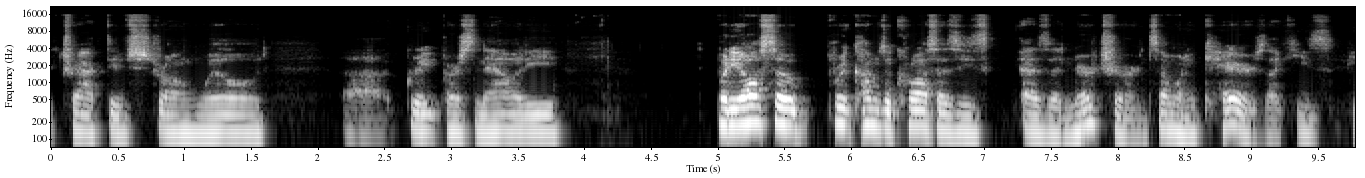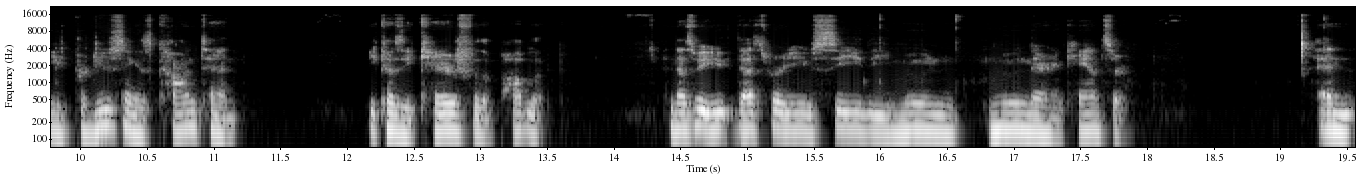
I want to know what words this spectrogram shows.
attractive strong-willed uh, great personality. But he also comes across as he's as a nurturer and someone who cares. Like he's he's producing his content because he cares for the public. And that's what you that's where you see the moon moon there in cancer. And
